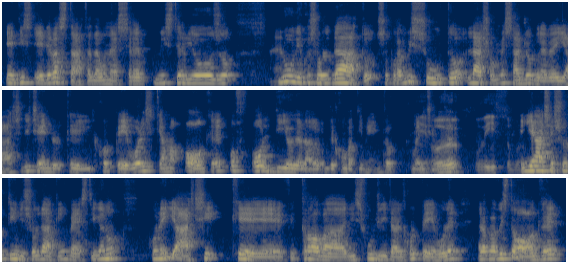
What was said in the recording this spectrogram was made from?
e, dis- è devastata da un essere misterioso eh. L'unico soldato sopravvissuto lascia un messaggio breve a Yashi dicendo che il colpevole si chiama Ogre o, o il dio della, del combattimento. Come eh, ho, ho visto. Yashi e i suoi team di soldati investigano con Yashi che, che trova di sfuggita il colpevole e dopo visto Ogre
